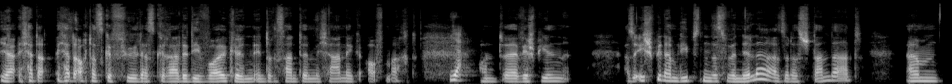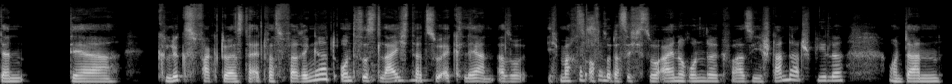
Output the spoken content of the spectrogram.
Ja, ich hatte, ich hatte auch das Gefühl, dass gerade die Wolke eine interessante Mechanik aufmacht. Ja. Und äh, wir spielen, also ich spiele am liebsten das Vanilla, also das Standard, ähm, denn der, Glücksfaktor ist da etwas verringert und es ist leichter mhm. zu erklären. Also ich mache es oft so, dass ich so eine Runde quasi Standard spiele und dann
